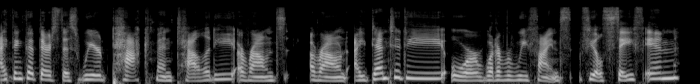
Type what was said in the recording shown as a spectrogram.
I think that there's this weird pack mentality around around identity or whatever we find feel safe in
